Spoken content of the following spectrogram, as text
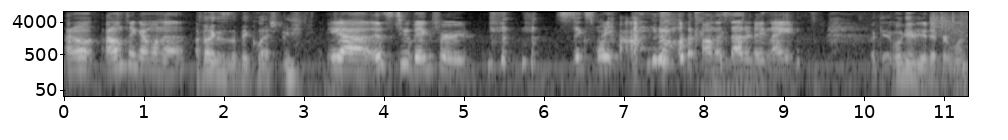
I don't. I don't think I want to. I feel like this is a big question. Yeah, it's too big for six forty-five on a Saturday night. okay, we'll give you a different one.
